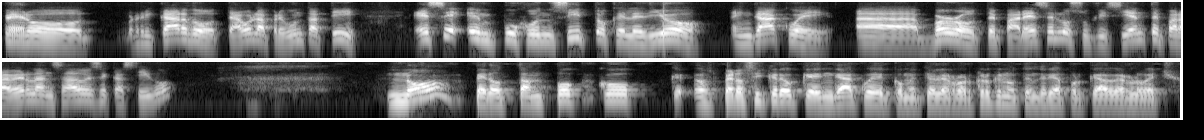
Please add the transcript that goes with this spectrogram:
Pero, Ricardo, te hago la pregunta a ti. Ese empujoncito que le dio Ngakwe a Burrow, ¿te parece lo suficiente para haber lanzado ese castigo? No, pero tampoco pero sí creo que Ngakwe cometió el error. Creo que no tendría por qué haberlo hecho,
